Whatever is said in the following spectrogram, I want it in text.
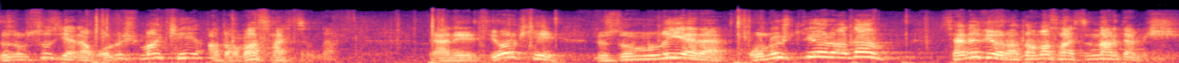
Lüzumsuz yere konuşma ki adama saysınlar. Yani diyor ki lüzumlu yere konuş diyor adam. Seni diyor adama saysınlar demiş.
